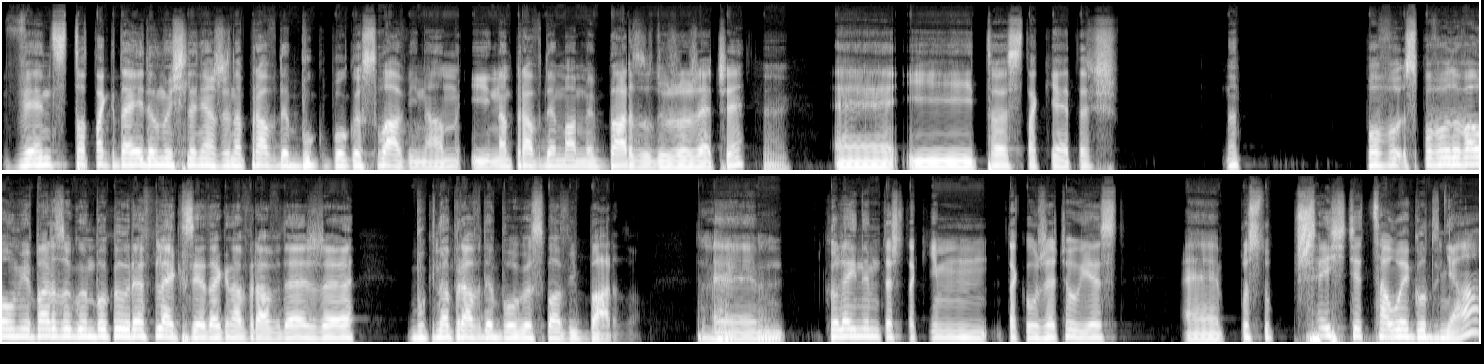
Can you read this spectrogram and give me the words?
Więc to tak daje do myślenia, że naprawdę Bóg błogosławi nam i naprawdę mamy bardzo dużo rzeczy. Tak. E, I to jest takie też. No, powo- spowodowało mnie bardzo głęboką refleksję, tak naprawdę, że Bóg naprawdę błogosławi bardzo. Tak, Em, Kolejnym też takim, taką rzeczą jest e, po prostu przejście całego dnia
